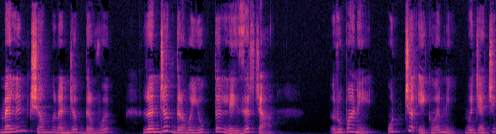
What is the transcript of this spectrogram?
मेलिनक्षम रंजक द्रव रंजक द्रवयुक्त लेझरच्या रूपाने उच्च एकवर्णी व ज्याची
